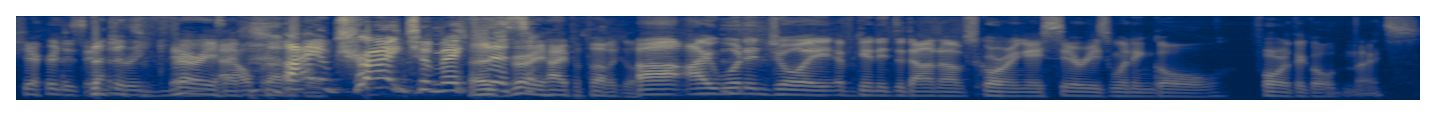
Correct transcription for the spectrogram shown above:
Jared is That is injuring very hypothetical. I am trying to make That's this. very hypothetical. Uh, I would enjoy Evgeny Dadonov scoring a series-winning goal for the Golden Knights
